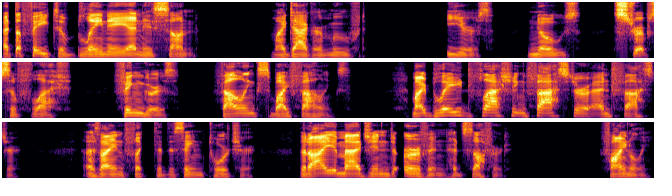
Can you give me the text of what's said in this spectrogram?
at the fate of Blaine and his son, my dagger moved. Ears, nose, strips of flesh, fingers, phalanx by phalanx, my blade flashing faster and faster, as I inflicted the same torture that I imagined Irvin had suffered. Finally,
